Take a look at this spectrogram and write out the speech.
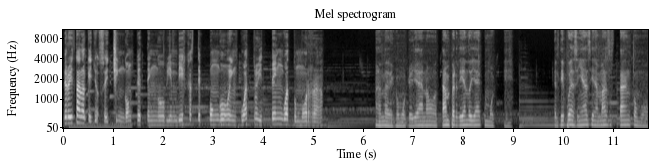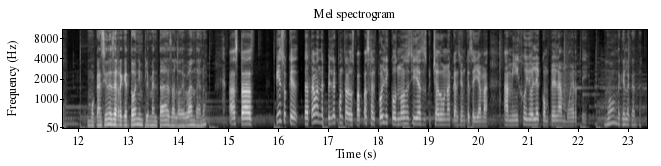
pero ahorita lo que yo soy chingón, que tengo bien viejas, te pongo en cuatro y tengo a tu morra. Ándale, como que ya no, están perdiendo ya como que el tipo de enseñanza y nada más están como, como canciones de reggaetón implementadas a la de banda, ¿no? Hasta pienso que trataban de pelear contra los papás alcohólicos. No sé si has escuchado una canción que se llama A mi hijo yo le compré la muerte. No, ¿de qué la canta?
